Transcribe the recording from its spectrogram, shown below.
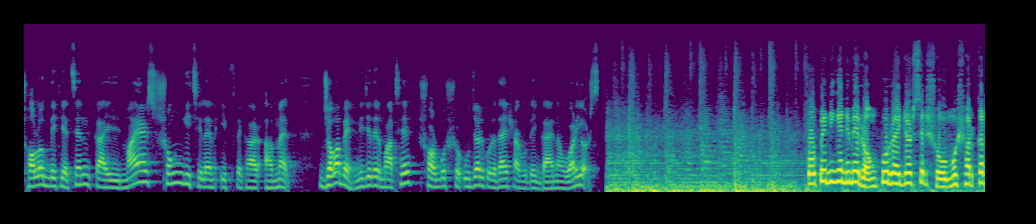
ঝলক দেখিয়েছেন কাইল মায়ার্স, সঙ্গী ছিলেন ইফতেখার আহমেদ। জবাবে নিজেদের মাঠে সর্বস্ব উজাড় করে দেয় স্বাগতিক গায়না ওয়ারিয়র্স ওপেনিংয়ে নেমে রংপুর রাইডার্সের সৌম্য সরকার,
